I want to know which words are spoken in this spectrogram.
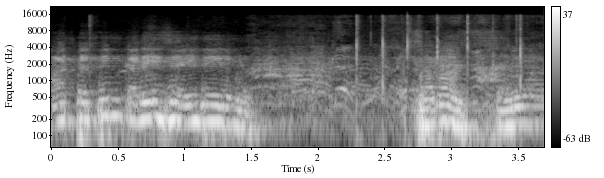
ஆட்டத்தின் கடைசி ஐந்து நிமிடம் சபாஷ் சரியான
